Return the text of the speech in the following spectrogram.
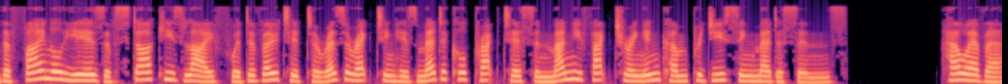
The final years of Starkey's life were devoted to resurrecting his medical practice and manufacturing income-producing medicines. However,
